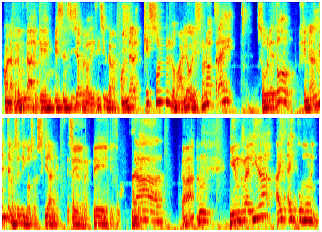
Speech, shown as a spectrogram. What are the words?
con la pregunta que es, sencilla pero difícil de responder. ¿Qué son los valores? Y uno trae, sobre todo, generalmente los éticos sociales, el respeto. Mm. Y en realidad hay, hay como un.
